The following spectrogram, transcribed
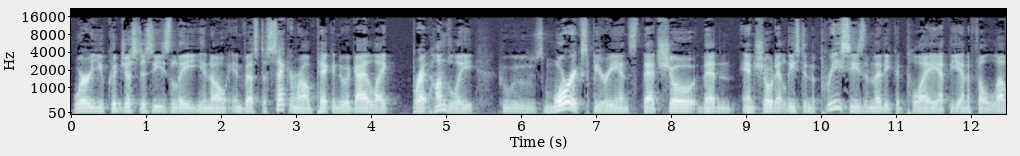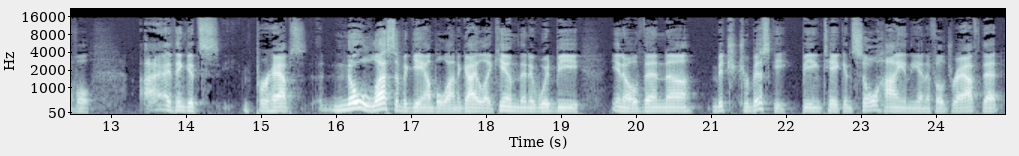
where you could just as easily you know invest a second round pick into a guy like Brett Hundley who's more experienced that show than and showed at least in the preseason that he could play at the NFL level. I think it's perhaps no less of a gamble on a guy like him than it would be, you know, than uh, Mitch Trubisky being taken so high in the NFL draft that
